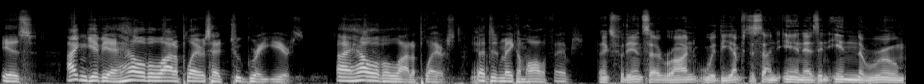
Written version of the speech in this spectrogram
is I can give you a hell of a lot of players had two great years. A hell of a lot of players. That didn't make them Hall of Famers. Thanks for the insight, Ron, with the emphasis on in as an in the room.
